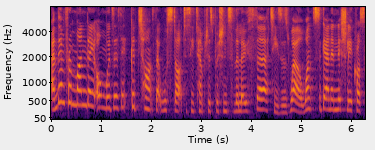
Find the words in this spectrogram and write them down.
And then from Monday onwards, there's a good chance that we'll start to see temperatures push into the low 30s as well. Once again, initially across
